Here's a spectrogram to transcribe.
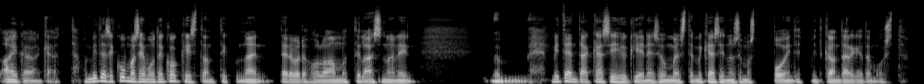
aika ajoin käyttää. Mutta miten se kummasen muuten kokistantti, kun näin terveydenhuollon ammattilaisena, niin miten tämä käsihygienia sun mielestä, mikä siinä on semmoiset pointit, mitkä on tärkeää muistaa?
